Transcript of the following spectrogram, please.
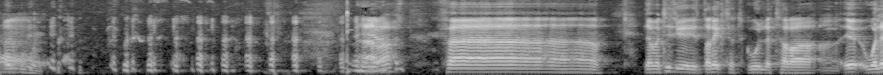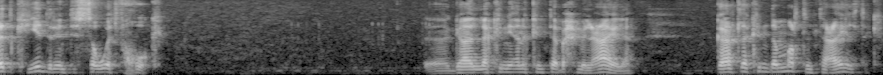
آه. عرفت؟ ف لما تجي طريقته تقول له ترى ولدك يدري أنت إيش سويت في أخوك قال لكني أنا كنت بحمي العائلة قالت لكن دمرت أنت عائلتك.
